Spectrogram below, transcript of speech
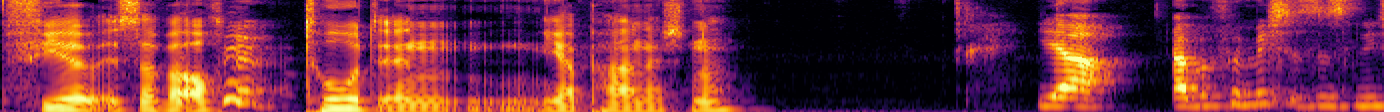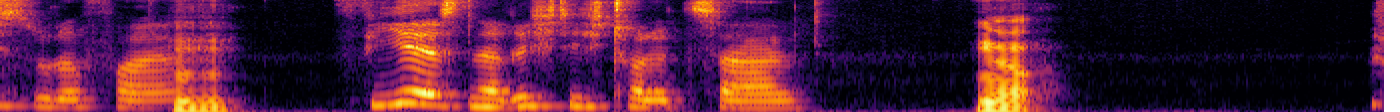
Vier ist aber auch tot in Japanisch, ne? Ja, aber für mich ist es nicht so der Fall. Mhm. Vier ist eine richtig tolle Zahl. Ja.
